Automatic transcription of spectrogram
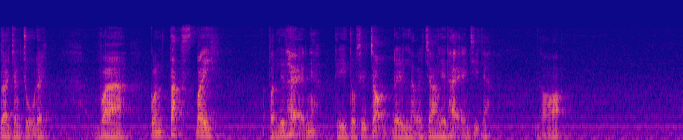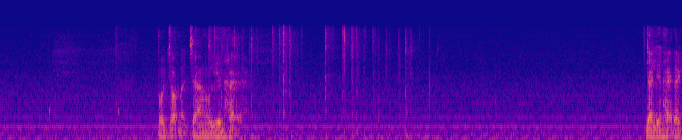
Đây trang chủ đây. Và contact space phần liên hệ nhé, thì tôi sẽ chọn đây là cái trang liên hệ anh chị nhé. Đó. Tôi chọn là trang liên hệ. Để liên hệ đây.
